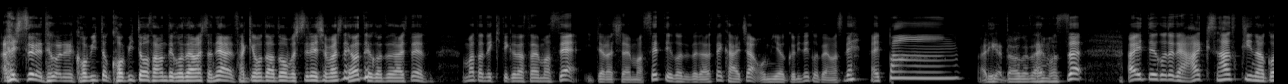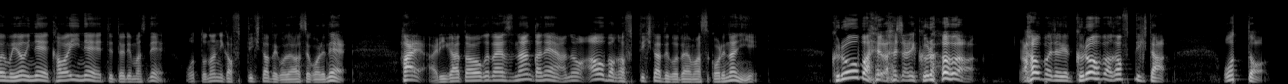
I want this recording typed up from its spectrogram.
あ失礼ということで小人小人さんでございましたね。先ほどはどうも失礼しましたよ。ということでございましてまたね来てくださいませ。いってらっしゃいませ。ということでございましてかえちゃんお見送りでございますね。はいパーン。ありがとうございます。はいということでハスハスキーな声も良いね。可愛いね。って言っておりますね。おっと何か降ってきたでございますこれね。はいありがとうございます。なんかねあの青葉が降ってきたでございます。これ何？クローバーでございましたね。クローバー。青葉じゃなくてクローバーが降ってきた。おっと。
